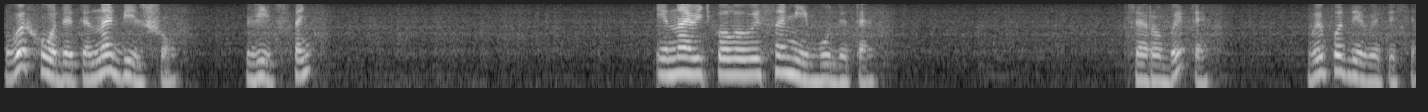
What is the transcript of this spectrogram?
виходите на більшу відстань. І навіть коли ви самі будете це робити, ви подивитеся.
